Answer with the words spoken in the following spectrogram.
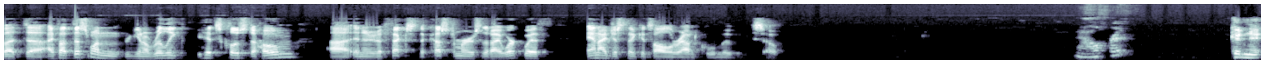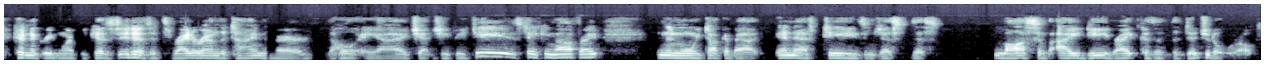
but uh, I thought this one, you know, really hits close to home, uh, and it affects the customers that I work with, and I just think it's all around cool movie. So, Alfred, couldn't couldn't agree more because it is. It's right around the time where the whole AI Chat GPT is taking off, right? And then when we talk about NFTs and just this loss of ID, right? Because of the digital world.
